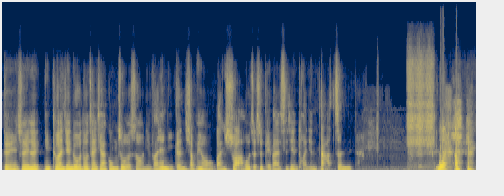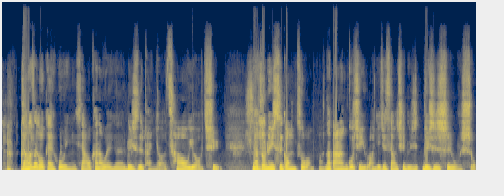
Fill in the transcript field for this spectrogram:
对，所以所以你突然间如果都在家工作的时候，你发现你跟小朋友玩耍或者是陪伴的时间突然间大增。我哦，讲到这个，我可以呼应一下。我看到我一个律师朋友超有趣，他做律师工作嘛，那当然过去以往也就是要去律律师事务所，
